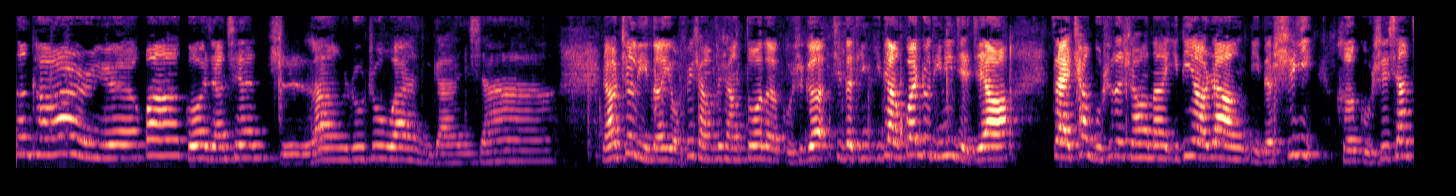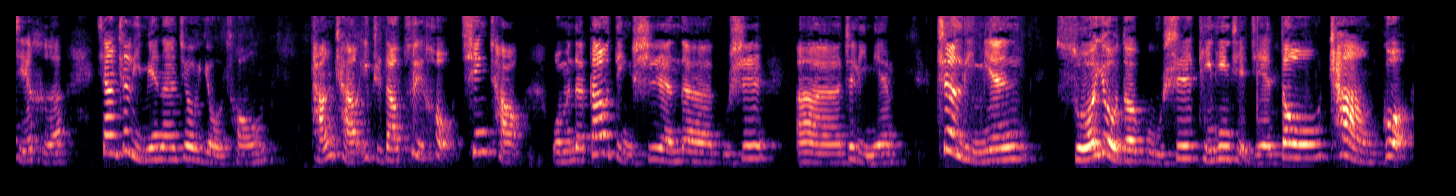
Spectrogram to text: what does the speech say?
能看二月花。过江千尺浪，入竹万竿下。然后这里呢有非常非常多的古诗歌，记得听一定要关注婷婷姐姐哦。在唱古诗的时候呢，一定要让你的诗意和古诗相结合。像这里面呢，就有从唐朝一直到最后清朝我们的高鼎诗人的古诗，呃，这里面这里面所有的古诗，婷婷姐姐都唱过，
